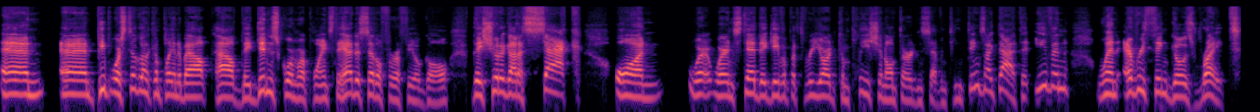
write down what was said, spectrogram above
And and people were still going to complain about how they didn't score more points. They had to settle for a field goal. They should have got a sack on where where instead they gave up a three yard completion on third and 17. Things like that. That even when everything goes right,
